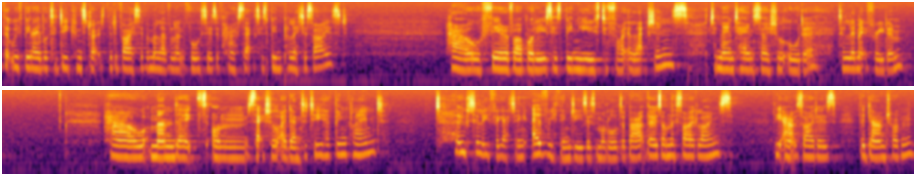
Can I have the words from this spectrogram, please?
that we've been able to deconstruct the divisive and malevolent forces of how sex has been politicised, how fear of our bodies has been used to fight elections, to maintain social order, to limit freedom, how mandates on sexual identity have been claimed, totally forgetting everything Jesus modelled about those on the sidelines, the outsiders, the downtrodden.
